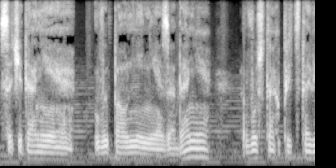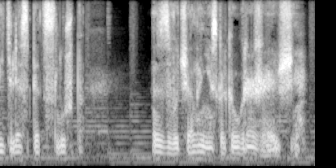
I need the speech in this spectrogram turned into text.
Сочетание выполнения задания в устах представителя спецслужб звучало несколько угрожающе –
